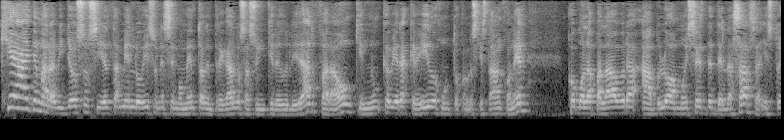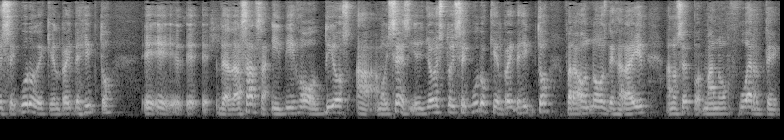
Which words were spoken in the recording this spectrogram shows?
¿Qué hay de maravilloso si él también lo hizo en ese momento al entregarlos a su incredulidad? Faraón, quien nunca hubiera creído junto con los que estaban con él, como la palabra habló a Moisés desde la zarza. Y estoy seguro de que el rey de Egipto, eh, eh, eh, de la zarza, y dijo Dios a, a, Moisés, y yo estoy seguro que el rey de Egipto, Faraón, no os dejará ir a no ser por mano fuerte.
